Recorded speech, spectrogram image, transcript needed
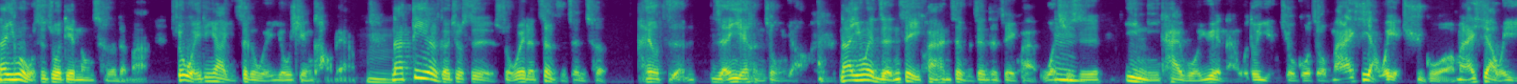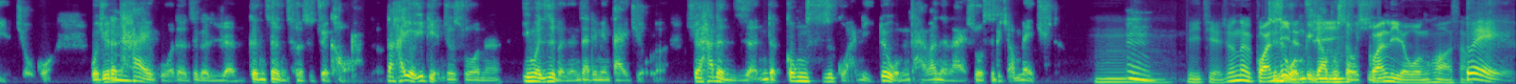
那因为我是做电动车的嘛，所以我一定要以这个为优先考量。那第二个就是所谓的政府政策。还有人，人也很重要。那因为人这一块和政府政策这一块，我其实印尼、泰国、越南我都研究过之后，马来西亚我也去过，马来西亚我也研究过。我觉得泰国的这个人跟政策是最靠谱的。那还有一点就是说呢，因为日本人在那边待久了，所以他的人的公司管理对我们台湾人来说是比较 match 的。嗯，理解，就那个管理，我们比较不熟悉管理的文化上，对。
